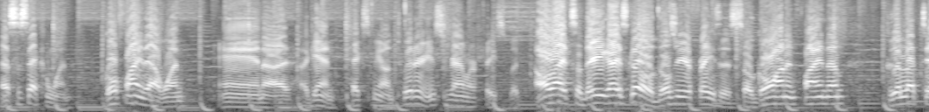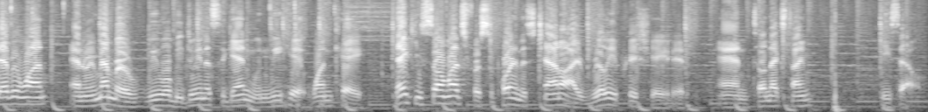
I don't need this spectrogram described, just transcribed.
That's the second one. Go find that one and uh, again, text me on Twitter, Instagram, or Facebook. All right, so there you guys go. Those are your phrases. So go on and find them. Good luck to everyone. And remember, we will be doing this again when we hit 1K. Thank you so much for supporting this channel. I really appreciate it. And until next time, peace out.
